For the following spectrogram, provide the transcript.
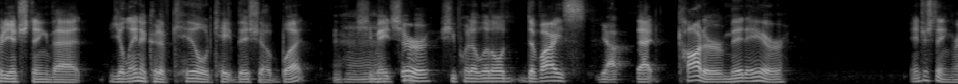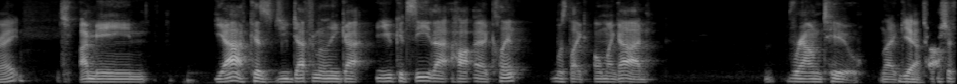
pretty interesting that Yelena could have killed Kate Bishop, but she Mhm. made sure she put a little device Yep. that caught her midair. Interesting, right? I mean, yeah, because you definitely got you could see that Ho- uh, Clint was like, "Oh my god!" Round two, like Yeah. Natasha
